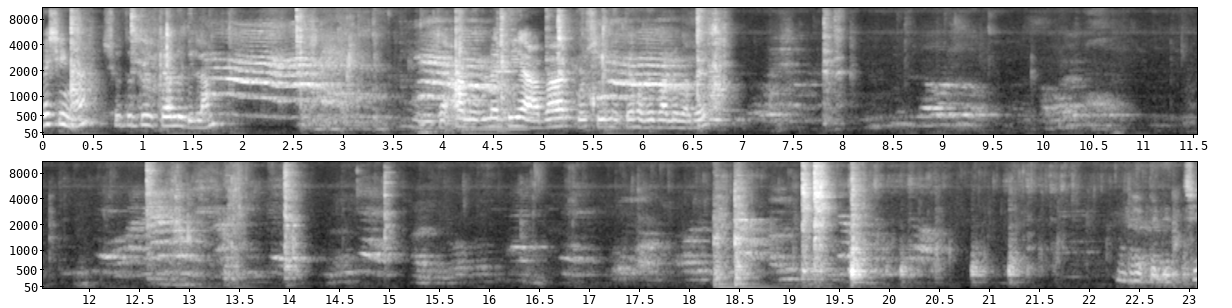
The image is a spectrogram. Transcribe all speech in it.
বেশি না, শুধু দুইটা আলু দিলাম। আলুগুলো দিয়ে আবার কষিয়ে নিতে হবে ভালোভাবে। ঢেকে দিচ্ছি।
